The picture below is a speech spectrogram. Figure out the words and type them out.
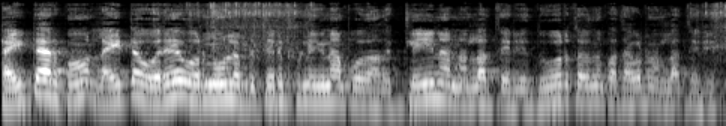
டைட்டாக இருக்கும். லைட்டாக ஒரே ஒரு நூல் அப்படி திருப்பினீங்கன்னா போதும். அது க்ளீனாக நல்லா தெரியும். தூரத்துலேருந்து பார்த்தா கூட நல்லா தெரியும்.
